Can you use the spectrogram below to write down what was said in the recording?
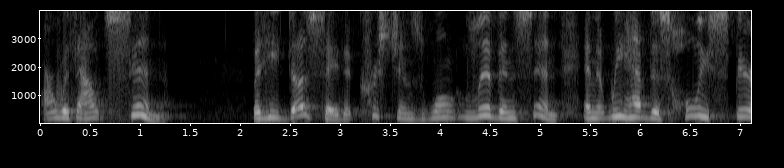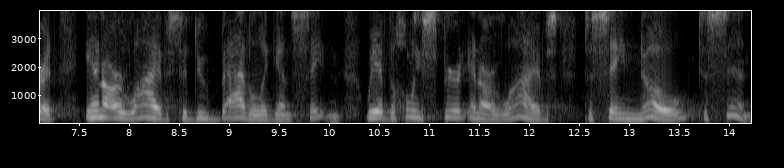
are without sin, but he does say that Christians won't live in sin and that we have this Holy Spirit in our lives to do battle against Satan. We have the Holy Spirit in our lives to say no to sin.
